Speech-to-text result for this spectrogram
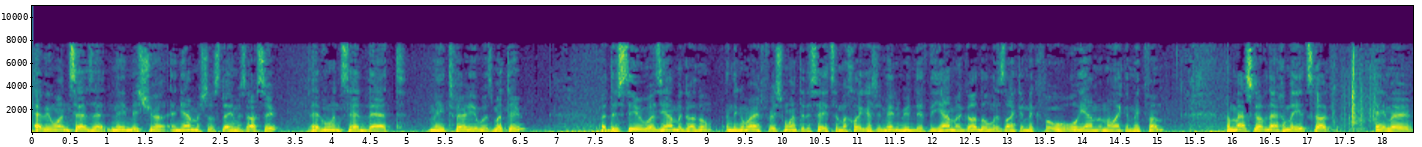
Everyone says that Mei Mishra and Yamashal Steim is Asir. Everyone said that Meitveria was Mutter. But the steer was Yamagadol, and the Gemara first wanted to say it's a machlekes made if the Yamagadol is like a mikvah or all Yamim are like a mikvah. A masker of Yitzchak, Emer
